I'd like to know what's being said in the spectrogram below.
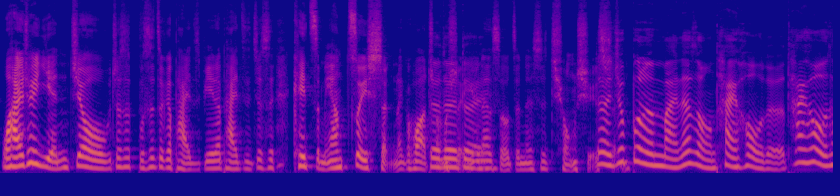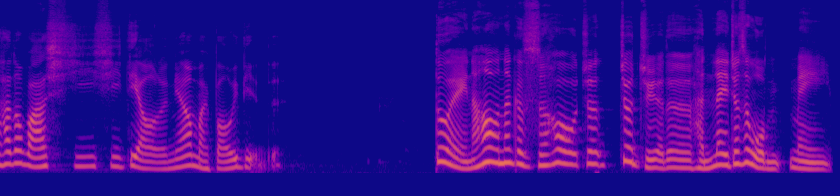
我还去研究，就是不是这个牌子，别的牌子就是可以怎么样最省那个化妆水。对对对，因为那时候真的是穷学生。对，就不能买那种太厚的，太厚的它都把它吸吸掉了。你要买薄一点的。对，然后那个时候就就觉得很累，就是我每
